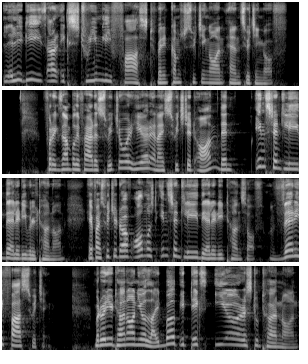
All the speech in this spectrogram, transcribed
LEDs are extremely fast when it comes to switching on and switching off. For example, if I had a switch over here and I switched it on, then instantly the LED will turn on. If I switch it off, almost instantly the LED turns off. Very fast switching. But when you turn on your light bulb, it takes years to turn on.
